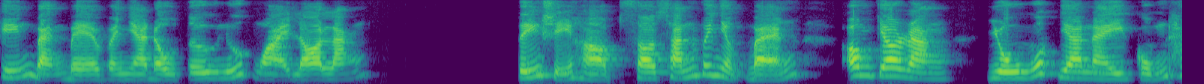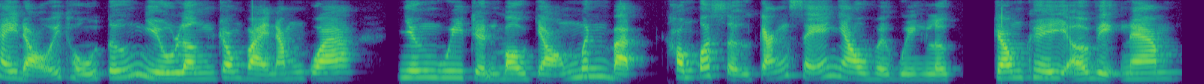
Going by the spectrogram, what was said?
khiến bạn bè và nhà đầu tư nước ngoài lo lắng. Tiến sĩ Hợp so sánh với Nhật Bản, Ông cho rằng dù quốc gia này cũng thay đổi thủ tướng nhiều lần trong vài năm qua, nhưng quy trình bầu chọn minh bạch, không có sự cắn xé nhau về quyền lực. Trong khi ở Việt Nam,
